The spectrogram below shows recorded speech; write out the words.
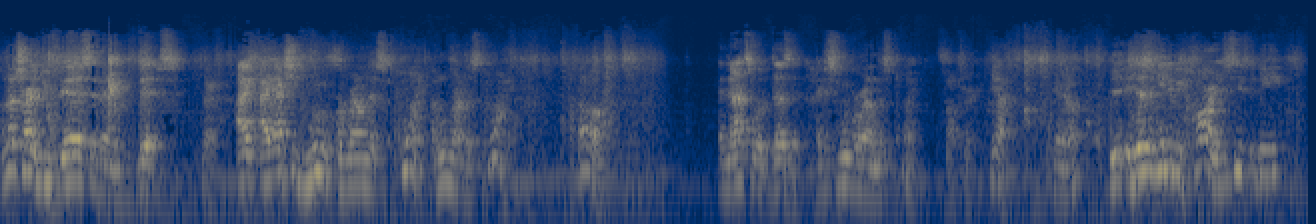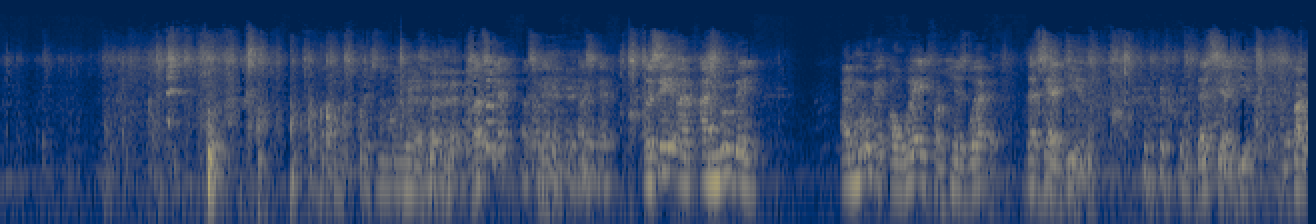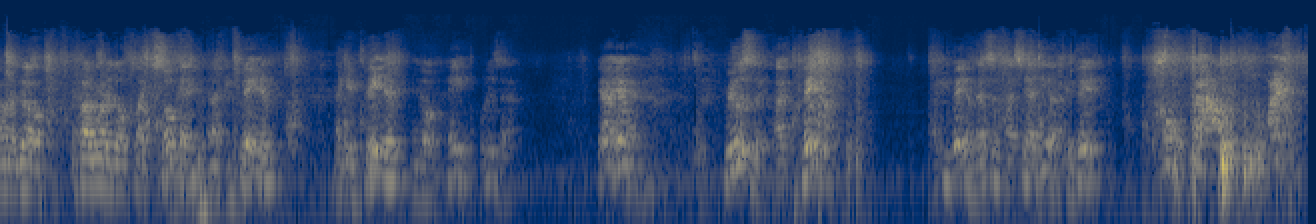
I'm not trying to do this and then this. Right. I, I actually move around this point. I move around this point. Oh. And that's what does it. I just move around this point. Softer. Yeah. You know? It, it doesn't need to be hard. It just needs to be. Uh-oh, Chris, no one knows what the- That's okay. That's okay. That's okay. But see, I'm, I'm moving. I'm moving away from his weapon. That's the idea. That's the idea. If I want to go, if I want to go like Soke, and I can bait him, I can bait him and go, hey, what is that? Yeah, yeah. Realistically, I can bait him. I can bait him. That's the, that's the idea. I can bait him. Oh, pow! Whack!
